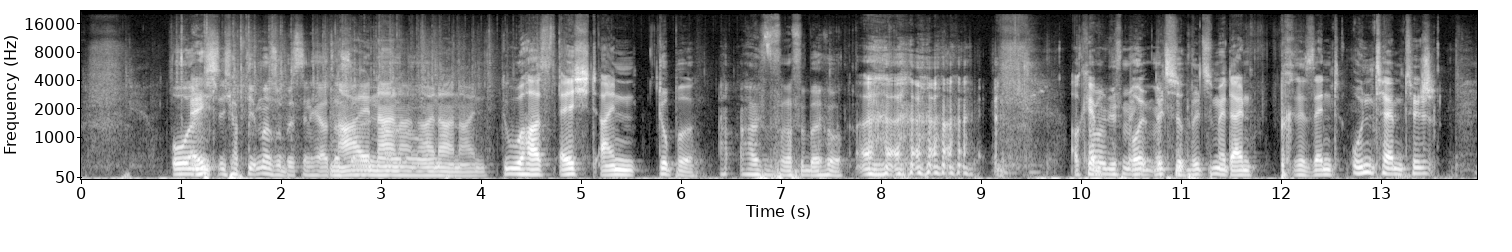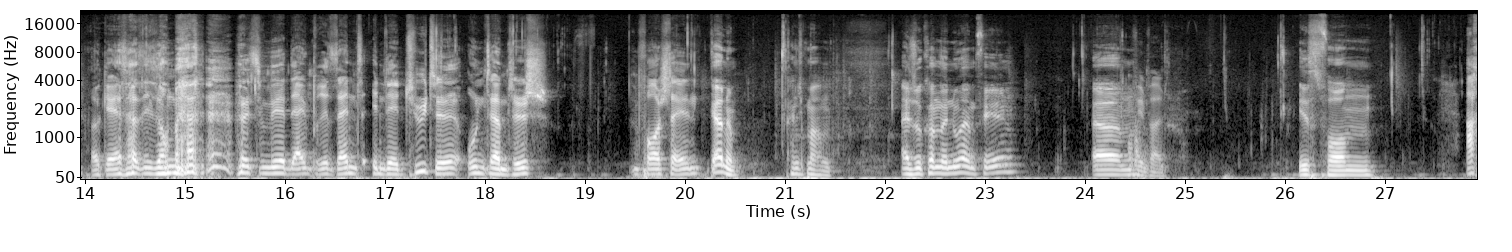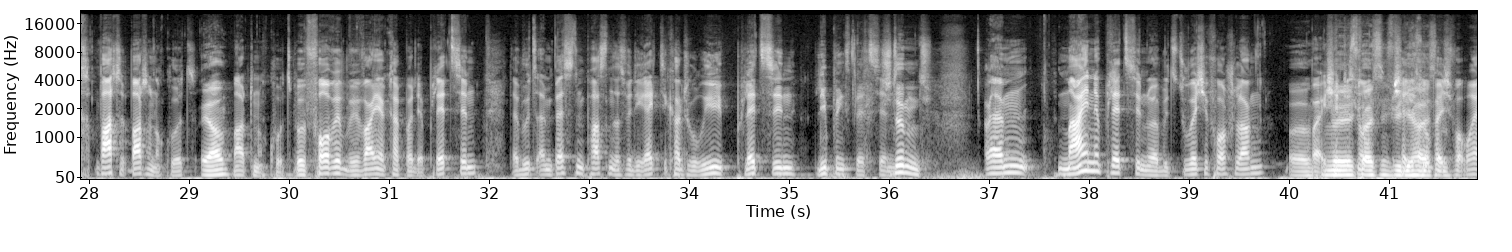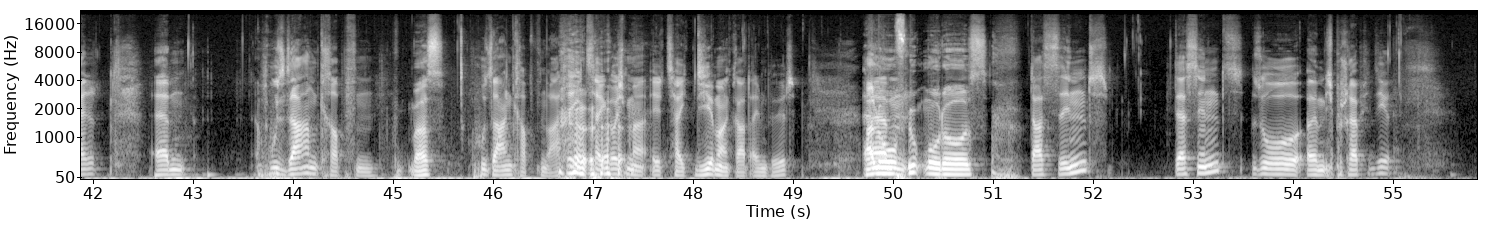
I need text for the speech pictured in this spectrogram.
Und Ich habe die immer so ein bisschen härter. Nein, nein, nein, nein, nein, nein. Du hast echt ein Duppe. Einfach dafür bei. Okay, woll, willst, du, willst du mir dein Präsent unterm Tisch. Okay, jetzt hat sich noch mehr. Willst du mir dein Präsent in der Tüte unterm Tisch vorstellen? Gerne. Kann ich machen. Also können wir nur empfehlen. Ähm, Auf jeden Fall. ist vom. Ach, warte, warte noch kurz. Ja. Warte noch kurz. Bevor wir, wir waren ja gerade bei der Plätzchen, da würde es am besten passen, dass wir direkt die Kategorie Plätzchen, Lieblingsplätzchen. Stimmt. Ähm, meine Plätzchen, oder willst du welche vorschlagen? Äh, Weil nee, hätte ich weiß nicht, wie ich die hätte jetzt noch heißen. welche vorbereitet. Ähm, Husarenkrapfen. Was? Husarenkrapfen. Warte, ich zeige euch mal, ich zeig dir mal gerade ein Bild. Hallo, Ähm, Flugmodus. Das sind, das sind so, ähm, ich beschreibe dir,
